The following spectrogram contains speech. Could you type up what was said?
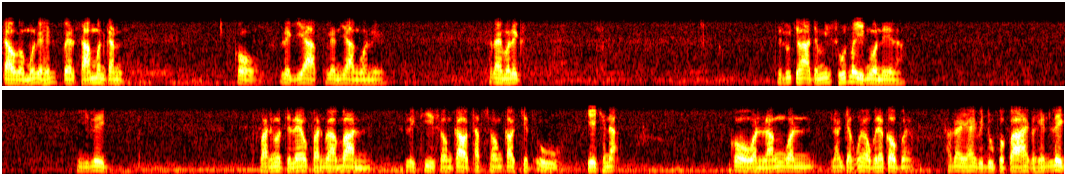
เตาก็เหมือนกับเห็นแปดสามเหมือนกัน ก็เลขยากเล่นยากว่านี้ ถ้าได้มาเลขแต่รู้จักอาจจะมีศูนย์มาอีกงวดนี้นะ มีเลขฝันงวดที่แล้วฝันว่าบ้านเลขที่สองเก้าทับสองเก้าเจ็ดอูเจชนะ ก็วันหลังวันหลังจากหวยออกไปแล้วก็เขาได้ให้ไปดูปลาปลาให้ก็เห็นเลข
